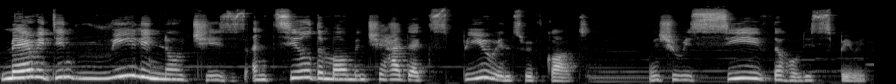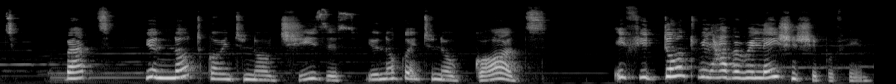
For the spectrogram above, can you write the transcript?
Mary didn't really know Jesus until the moment she had the experience with God, when she received the Holy Spirit. But you're not going to know Jesus. You're not going to know God if you don't really have a relationship with Him,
